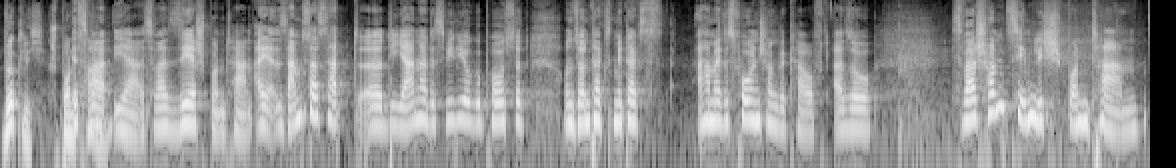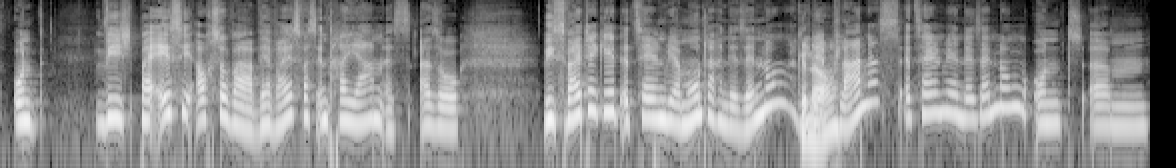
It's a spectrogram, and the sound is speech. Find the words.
Wirklich, spontan. es war ja, es war sehr spontan. Ah Samstags hat äh, Diana das Video gepostet und sonntags mittags haben wir das Fohlen schon gekauft. Also es war schon ziemlich spontan und wie ich bei AC auch so war, wer weiß, was in drei Jahren ist. Also wie es weitergeht, erzählen wir am Montag in der Sendung. Genau. Wie der Plan ist, erzählen wir in der Sendung und ähm,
